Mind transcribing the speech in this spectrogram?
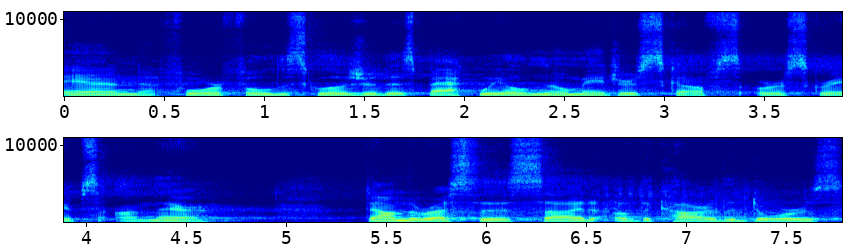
And for full disclosure, this back wheel, no major scuffs or scrapes on there. Down the rest of this side of the car, the doors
